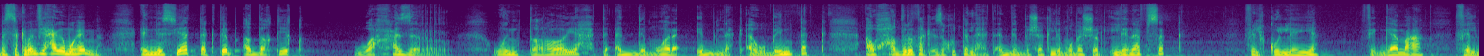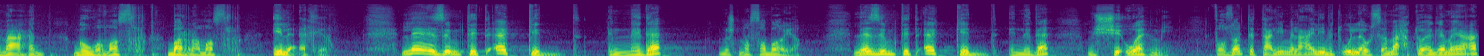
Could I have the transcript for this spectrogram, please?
بس كمان في حاجة مهمة إن سيادتك تبقى دقيق وحذر وأنت رايح تقدم ورق ابنك أو بنتك أو حضرتك إذا كنت اللي هتقدم بشكل مباشر لنفسك في الكلية في الجامعة في المعهد جوه مصر بره مصر إلى آخره. لازم تتأكد إن ده مش نصبايا. لازم تتأكد إن ده مش شيء وهمي. فوزاره التعليم العالي بتقول لو سمحتوا يا جماعة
